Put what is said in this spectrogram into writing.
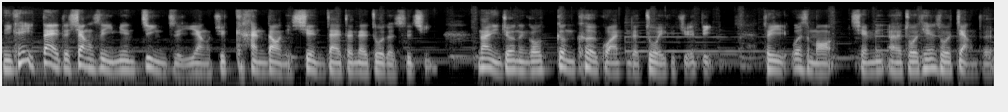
你可以带着像是一面镜子一样去看到你现在正在做的事情，那你就能够更客观的做一个决定。所以，为什么前面呃昨天所讲的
